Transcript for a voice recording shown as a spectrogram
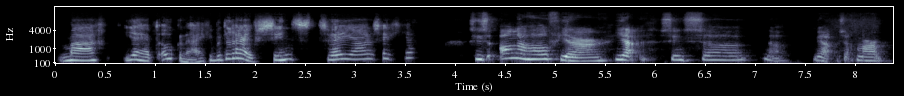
maar je hebt ook een eigen bedrijf. Sinds twee jaar, zeg je? Sinds anderhalf jaar. Ja, sinds, nou, ja, zeg maar,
